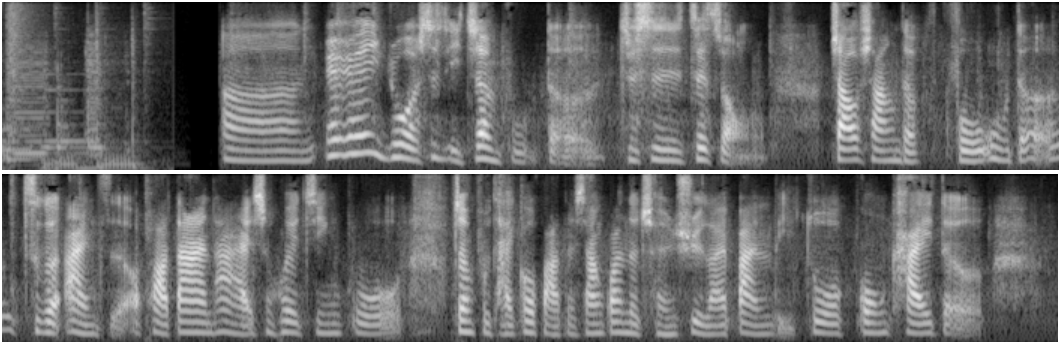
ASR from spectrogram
嗯，因为因为如果是以政府的，就是这种。招商的服务的这个案子的话，当然它还是会经过政府采购法的相关的程序来办理，做公开的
